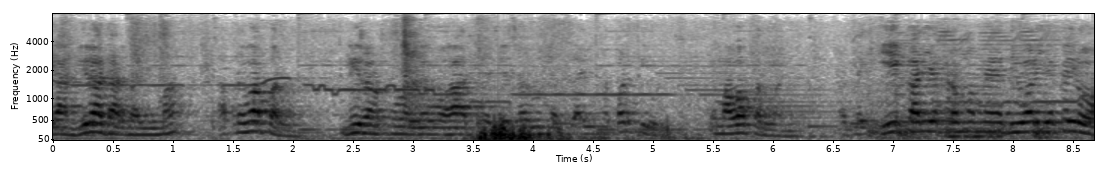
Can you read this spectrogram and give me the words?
એ આ નિરાધાર ગાડીમાં આપણે વાપરવું. નિરણ પૂરો લેવો હાથ જે જરૂરિયાત ગાડીને પડતી હોય એમાં વાપરવાની. એટલે એ કાર્યક્રમ અમે દિવાળીએ કર્યો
